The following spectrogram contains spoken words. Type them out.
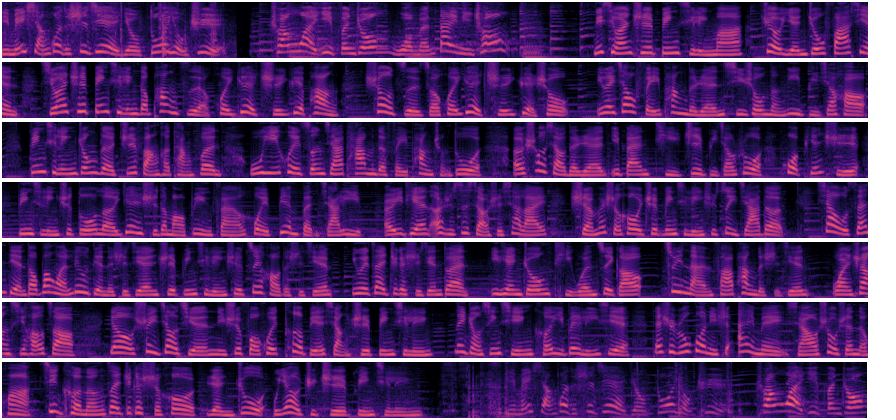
你没想过的世界有多有趣？窗外一分钟，我们带你冲！你喜欢吃冰淇淋吗？就有研究发现，喜欢吃冰淇淋的胖子会越吃越胖，瘦子则会越吃越瘦。因为较肥胖的人吸收能力比较好，冰淇淋中的脂肪和糖分无疑会增加他们的肥胖程度。而瘦小的人一般体质比较弱或偏食，冰淇淋吃多了厌食的毛病反而会变本加厉。而一天二十四小时下来，什么时候吃冰淇淋是最佳的？下午三点到傍晚六点的时间吃冰淇淋是最好的时间，因为在这个时间段，一天中体温最高、最难发胖的时间。晚上洗好澡。要睡觉前，你是否会特别想吃冰淇淋？那种心情可以被理解。但是如果你是爱美、想要瘦身的话，尽可能在这个时候忍住，不要去吃冰淇淋。你没想过的世界有多有趣？窗外一分钟。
